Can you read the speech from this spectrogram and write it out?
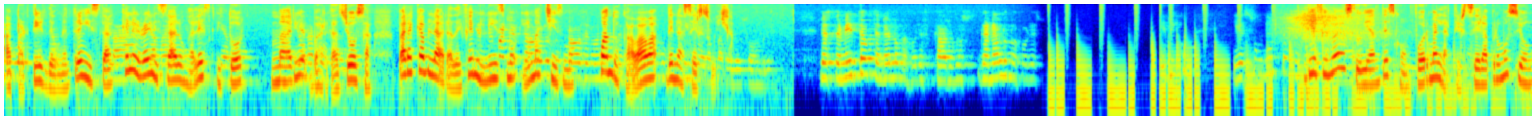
a partir de una entrevista que le realizaron al escritor Mario Vargas Llosa para que hablara de feminismo y machismo cuando acababa de nacer su hija. Les permite obtener los mejores cargos, ganar los mejores... 19 estudiantes conforman la tercera promoción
